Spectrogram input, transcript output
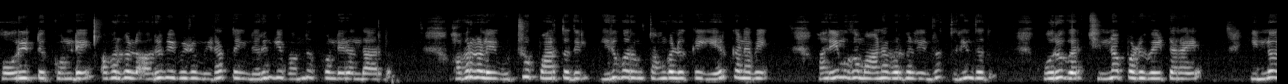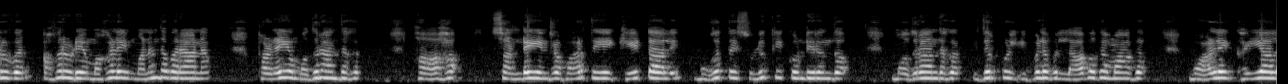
போரிட்டு கொண்டே அவர்கள் அருவி விழும் இடத்தை நெருங்கி வந்து கொண்டிருந்தார்கள். அவர்களை உற்று பார்த்ததில் இருவரும் தங்களுக்கு ஏற்கனவே அறிமுகமானவர்கள் என்று தெரிந்தது. ஒருவர் சின்ன பழுவேட்டரையர் இன்னொருவர் அவருடைய மகளை மணந்தவரான பழைய மதுராந்தகர். ஆஹா சண்டை என்ற வார்த்தையை கேட்டாலே முகத்தை சுலுக்கிக் கொண்டிருந்த. மதுராந்தகர் இதற்குள் இவ்வளவு லாபகமாக வாளை கையாள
